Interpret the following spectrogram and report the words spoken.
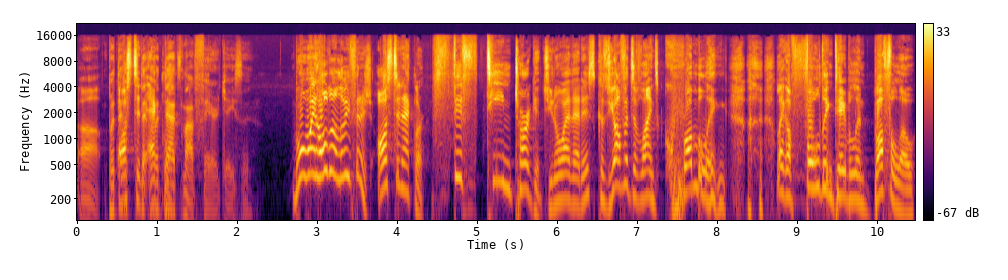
Uh, But that's, Austin that- Ekeler. but that's not fair, Jason. well, wait, hold on. Let me finish. Austin Ekeler, 15 targets. You know why that is? Because the offensive line's crumbling like a folding table in Buffalo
